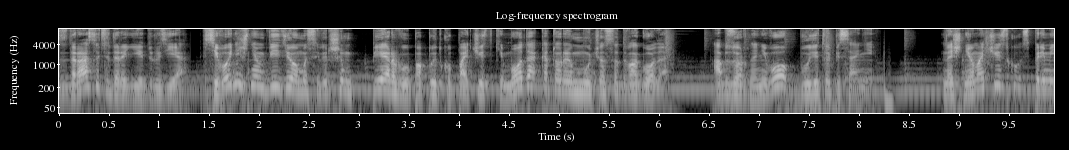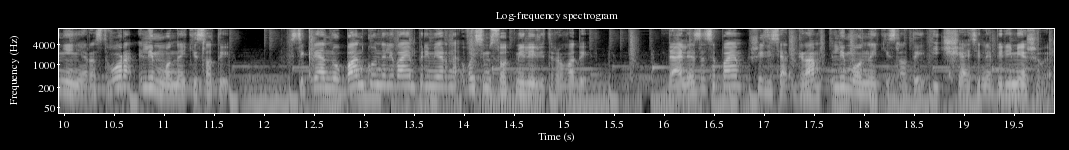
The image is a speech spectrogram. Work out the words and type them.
Здравствуйте, дорогие друзья! В сегодняшнем видео мы совершим первую попытку почистки мода, который мучился два года. Обзор на него будет в описании. Начнем очистку с применения раствора лимонной кислоты. В стеклянную банку наливаем примерно 800 мл воды. Далее засыпаем 60 грамм лимонной кислоты и тщательно перемешиваем.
